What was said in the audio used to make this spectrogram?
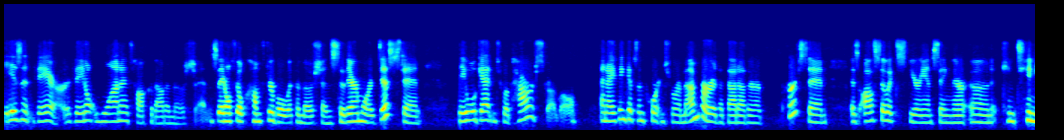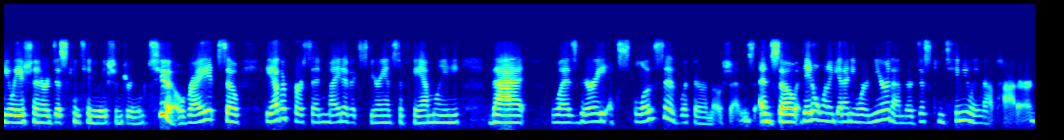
isn't there, they don't want to talk about emotions, they don't feel comfortable with emotions, so they're more distant, they will get into a power struggle. And I think it's important to remember that that other person is also experiencing their own continuation or discontinuation dream too, right? So the other person might have experienced a family that was very explosive with their emotions. And so they don't want to get anywhere near them. They're discontinuing that pattern.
